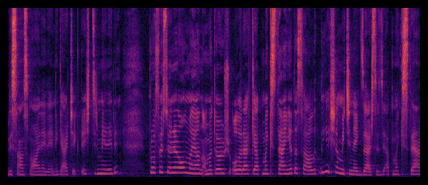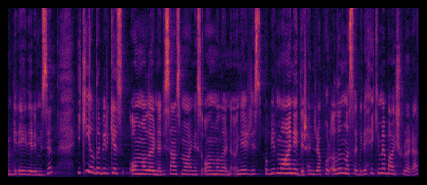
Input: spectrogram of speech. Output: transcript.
lisans muayenelerini gerçekleştirmeleri. Profesyonel olmayan, amatör olarak yapmak isteyen ya da sağlıklı yaşam için egzersiz yapmak isteyen bireylerimizin iki yılda bir kez olmalarını, lisans muayenesi olmalarını öneririz. Bu bir muayenedir. Hani rapor alınmasa bile hekime başvurarak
